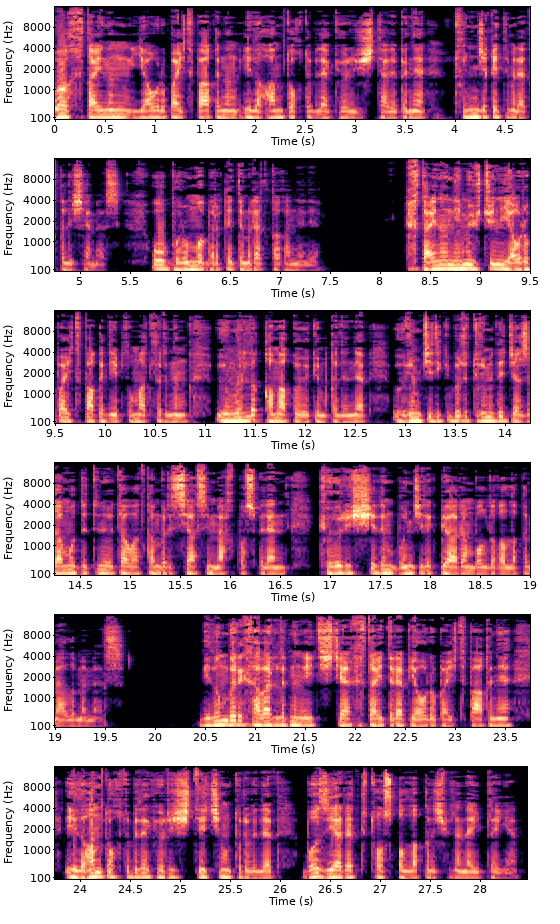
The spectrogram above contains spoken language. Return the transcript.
Bu Xitoyning Yevropa ittifoqining ilhom to'xti bilan ko'rishish talabini tunji qitim rad qilish emas. U burunmi bir qitim rad qilgan edi. Xitoyning nima uchun Yevropa ittifoqi diplomatlarining umrlik qamoqqa hukm qilinib, Urumchidagi bir turmada jazo muddatini o'tayotgan bir siyosiy mahbus bilan ko'rishishidan bunchalik bearam bo'lganligi ma'lum emas. Bloomberg xabarlarining aytishicha, Xitoy taraf Yevropa ittifoqini ilhom to'xti bilan ko'rishishda ching turib, bu ziyoratga to'sqinlik qilish bilan ayblagan.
